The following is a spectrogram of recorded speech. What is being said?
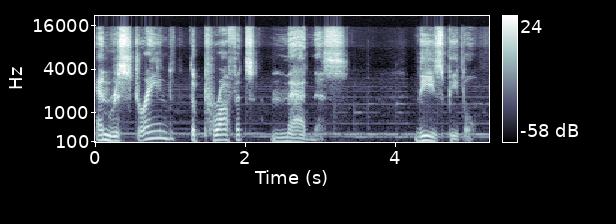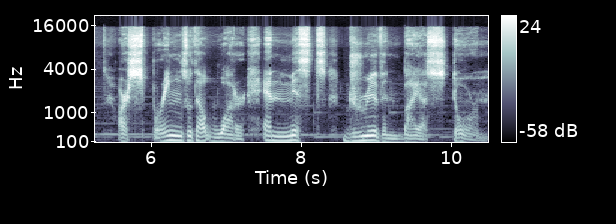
and restrained the prophet's madness. These people are springs without water and mists driven by a storm.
